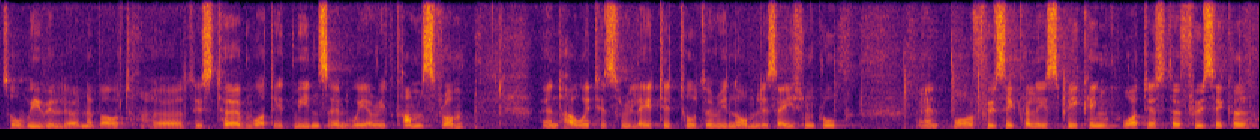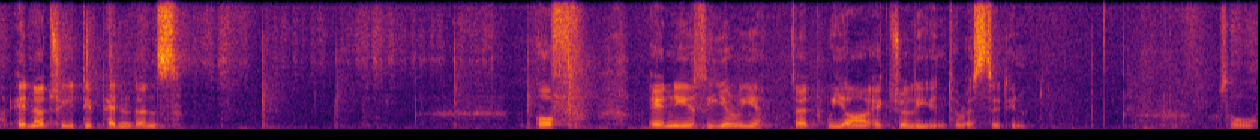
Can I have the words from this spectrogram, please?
So we will learn about uh, this term, what it means and where it comes from and how it is related to the renormalization group. And more physically speaking, what is the physical energy dependence of any theory that we are actually interested in? So,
